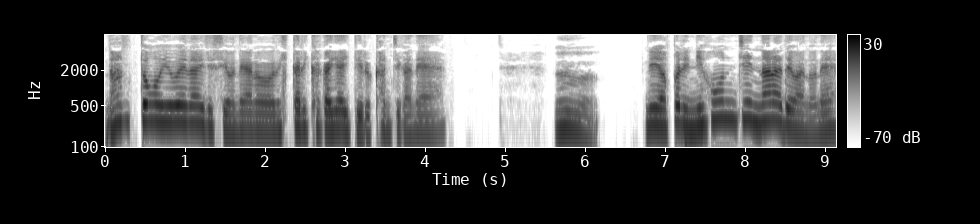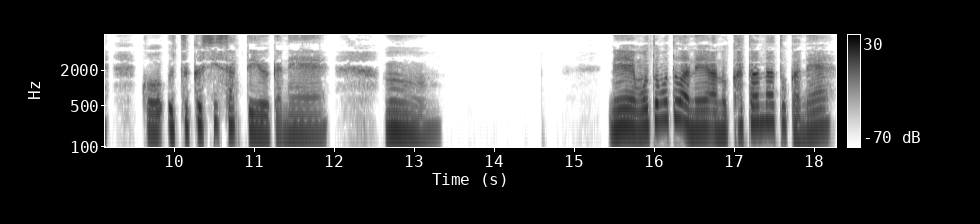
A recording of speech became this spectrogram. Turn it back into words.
なんとも言えないですよね。あの、光り輝いている感じがね。うん。ね、やっぱり日本人ならではのね、こう、美しさっていうかね。うん。ねえ、もともとはね、あの、刀とかね、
